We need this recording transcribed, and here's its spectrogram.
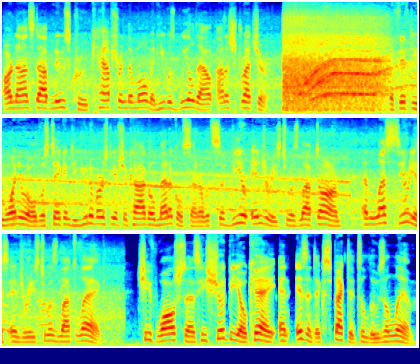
Our nonstop news crew capturing the moment he was wheeled out on a stretcher. The 51 year old was taken to University of Chicago Medical Center with severe injuries to his left arm and less serious injuries to his left leg. Chief Walsh says he should be okay and isn't expected to lose a limb.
